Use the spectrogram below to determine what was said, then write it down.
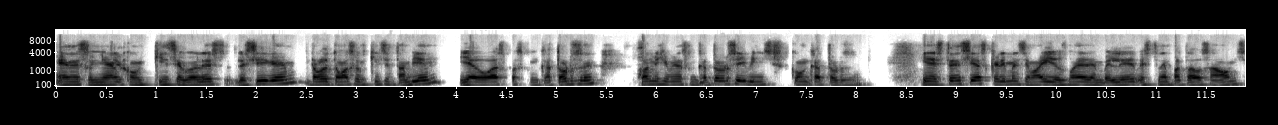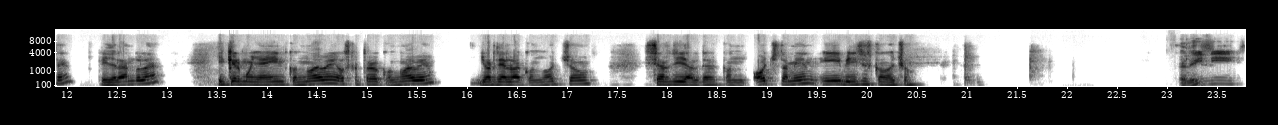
el Suñal con 15 goles le siguen, Roberto Tomás con 15 también, Iago Aspas con 14, Juan Jiménez con 14 y Vinicius con 14. Y en asistencias, Karim Benzema y Ousmane Dembélé están empatados a 11, liderándola. Iker Muñain con 9, Oscar Toro con 9, Jordi Alba con 8, Sergi Alder con 8 también y Vinicius con 8. ¿Feliz?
